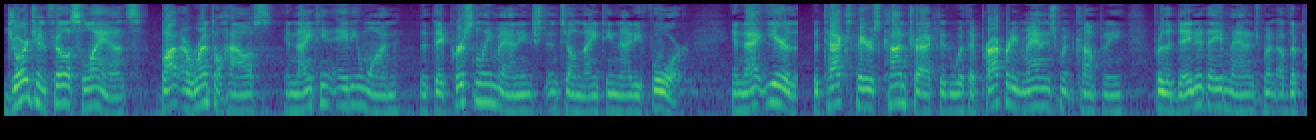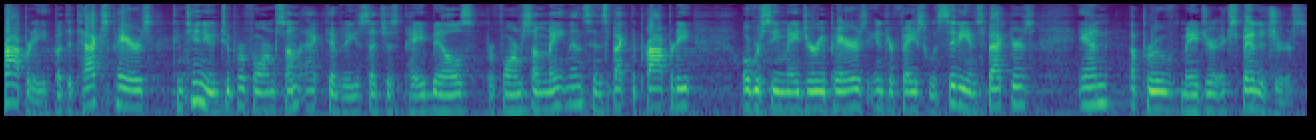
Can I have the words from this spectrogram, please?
George and Phyllis Lance bought a rental house in 1981 that they personally managed until 1994. In that year, the taxpayers contracted with a property management company for the day to day management of the property, but the taxpayers continued to perform some activities such as pay bills, perform some maintenance, inspect the property, oversee major repairs, interface with city inspectors, and approve major expenditures.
